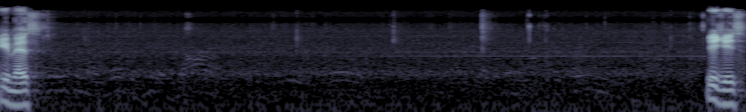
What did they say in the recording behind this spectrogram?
You miss. GG's.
